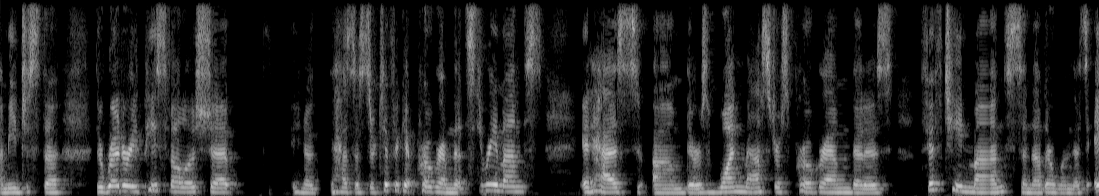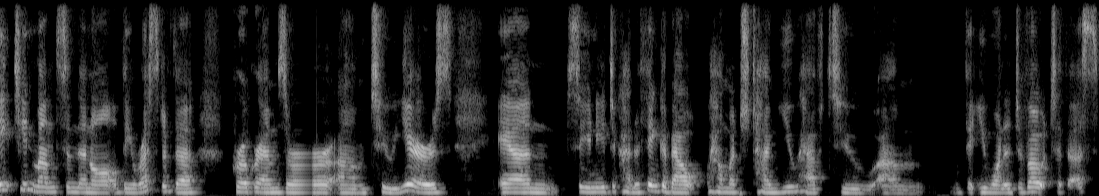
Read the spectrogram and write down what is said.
i mean just the the rotary peace fellowship you know has a certificate program that's three months. It has um, there's one master's program that is 15 months another one that's 18 months and then all the rest of the programs are um, two years and so you need to kind of think about how much time you have to um, that you want to devote to this.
